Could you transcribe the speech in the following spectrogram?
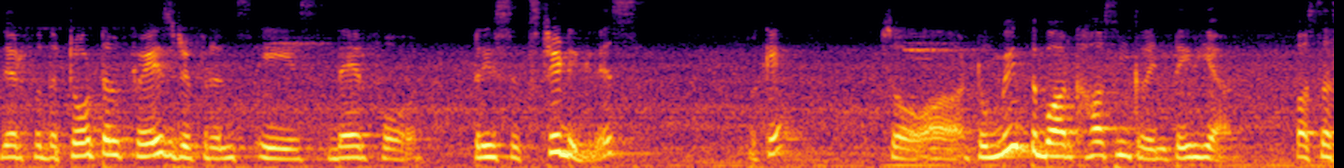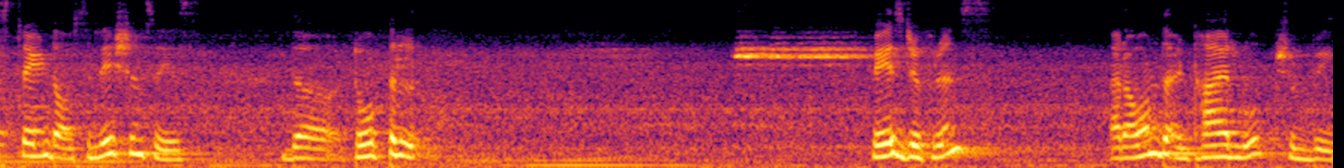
therefore the total phase difference is therefore 360 degrees okay? So uh, to meet the Barkhausen criteria for sustained oscillations is the total phase difference around the entire loop should be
